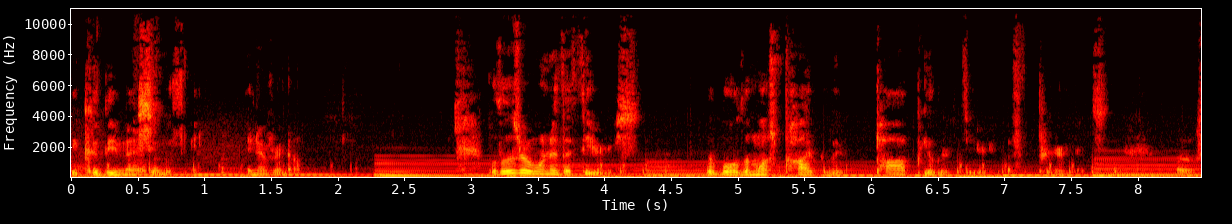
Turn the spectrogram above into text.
It could be messing with me you never know but those are one of the theories the well the most popular popular theory of pyramids of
